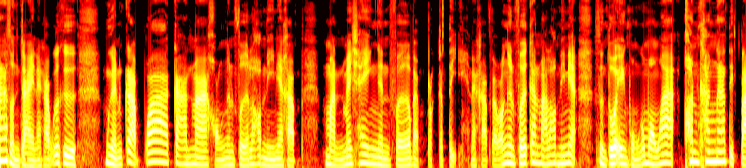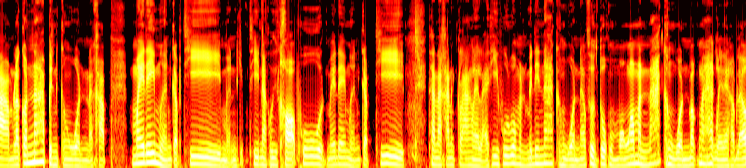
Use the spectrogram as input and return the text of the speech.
น่าสนใจนะครับก็คือเหมือนกับว่าการมาของเงินเฟ้อรอบนี้เนี่ยครับมันไม่ใช่เงินเฟ้อแบบปกตินะครับแต่ว่าเงินเฟ้อการมารอบนี้เนี่ยส่วนตัวเองผมก็มองว่าค่อนข้างน่าติดตาม แล้วก็น่าเป็นกังวลนะครับไม่ได้เหมือนกับที่เหมือนที่นักวิเคราะห์พูด ไม่ได้เหมือนกับที่ธนาคารกลางหลาย ๆ ที่พูดว่ามันไม่ได้น่ากังวลนะครับส่วนตัวผมมองว่ามันน่ากังวลมาก ๆ เลยนะครับแล้ว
